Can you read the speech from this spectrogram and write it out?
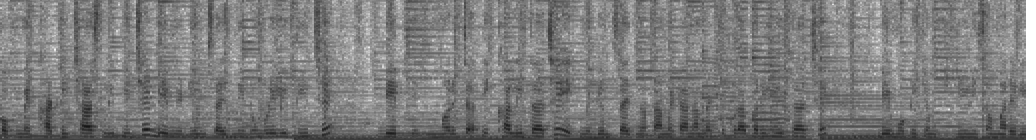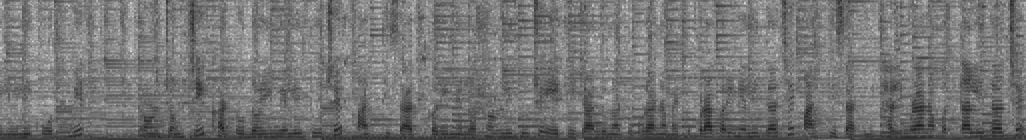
કપ મેં ખાટી છાશ લીધી છે, બે મીડિયમ સાઇઝની ડુંગળી લીધી છે, બે મરચાં તીખા લીધા છે, એક મીડિયમ સાઇઝના ટામેટાના મેં ટુકડા કરી લીધા છે, બે મોટી ચમચી ઝીણી સમારેલી લીલી કોથમીર ત્રણ ચમચી ખાટું દહીં મેં લીધું છે, પાંચથી સાત કરીને લસણ લીધું છે એક ઇંચ ટુકડાના મેં ટુકડા કરીને લીધા છે, પાંચથી સાત મીઠા લીમડાના પત્તા લીધા છે,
